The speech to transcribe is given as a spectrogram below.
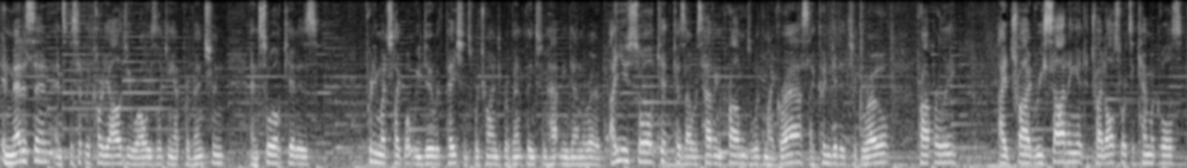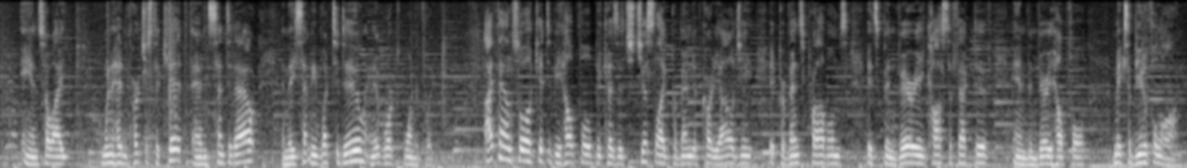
In medicine and specifically cardiology, we're always looking at prevention, and SoilKit is pretty much like what we do with patients. We're trying to prevent things from happening down the road. I use SoilKit because I was having problems with my grass. I couldn't get it to grow properly. I tried resodding it, tried all sorts of chemicals, and so I went ahead and purchased a kit and sent it out, and they sent me what to do, and it worked wonderfully. I found SoilKit to be helpful because it's just like preventive cardiology. It prevents problems. It's been very cost effective and been very helpful. Makes a beautiful lawn.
